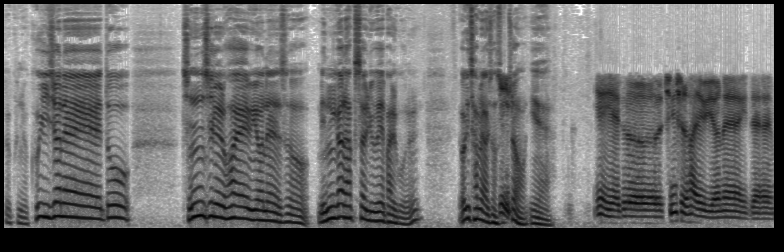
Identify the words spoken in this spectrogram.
그렇군요. 그 이전에도 진실화해위원회에서 민간학살 유해 발굴 여기 참여하셨었죠? 예. 예, 예, 그 진실화해위원회 이제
